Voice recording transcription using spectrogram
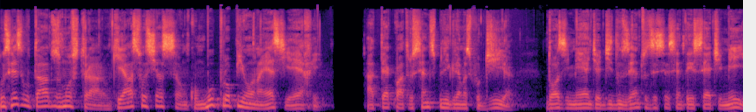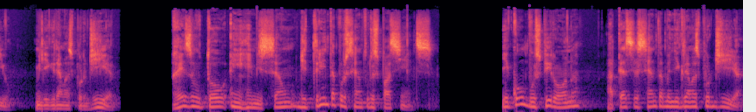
Os resultados mostraram que a associação com bupropiona SR até 400 mg por dia, dose média de 267,5 miligramas por dia, resultou em remissão de 30% dos pacientes. E com buspirona, até 60 miligramas por dia,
